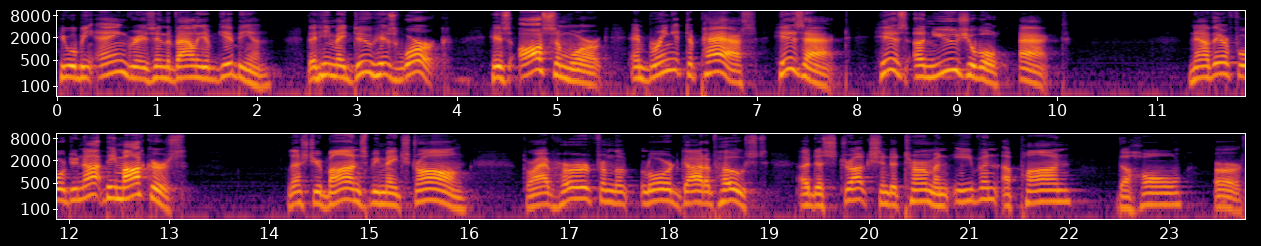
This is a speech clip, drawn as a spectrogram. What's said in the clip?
He will be angry as in the valley of Gibeon, that he may do his work, his awesome work, and bring it to pass, his act, his unusual act. Now therefore do not be mockers, lest your bonds be made strong. For I have heard from the Lord God of hosts a destruction determined even upon the whole earth.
